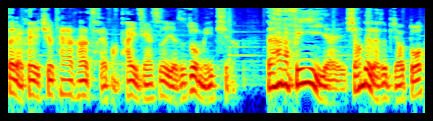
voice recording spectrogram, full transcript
大家可以去看看他的采访。他以前是也是做媒体的。但他的非议也相对来说比较多，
